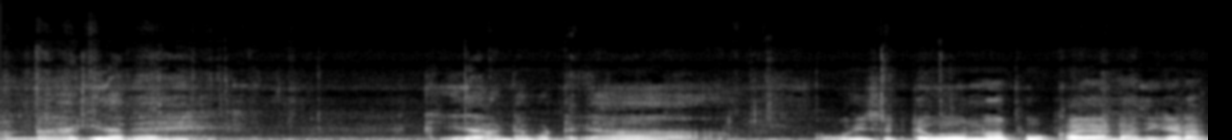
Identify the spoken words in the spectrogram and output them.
ਅੰਡਾ ਹੈ ਕਿਹਦਾ ਪਿਆ ਇਹ? ਕਿਹਦਾ ਅੰਡਾ ਫੁੱਟ ਗਿਆ? ਉਹੀ ਸਿੱਟੇ ਹੋਏ, ਉਹਨਾਂ ਦਾ ਫੋਕਾ ਜਿਹਾ ਅੰਡਾ ਸੀ ਕਿਹੜਾ?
